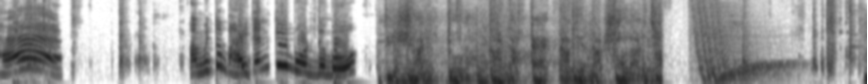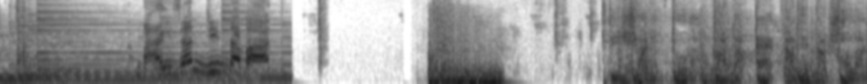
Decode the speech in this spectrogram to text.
হ্যাঁ। আমি তো ভাইজানকেই ভোট দেবো। শাড়ি তোরা কাটা এক হাতে তার সলার ভাইজান জিন্দাবাদ। শাড়ি তোরা কাটা এক হাতে তার সলার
